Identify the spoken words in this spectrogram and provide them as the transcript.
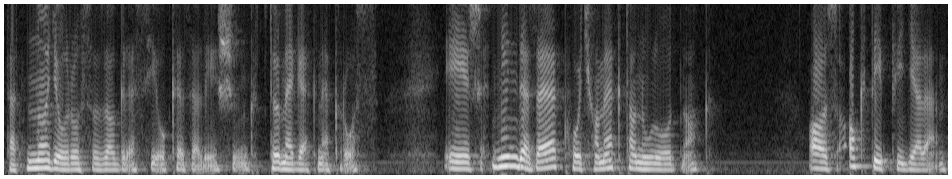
Tehát nagyon rossz az agresszió kezelésünk, tömegeknek rossz. És mindezek, hogyha megtanulódnak, az aktív figyelem,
